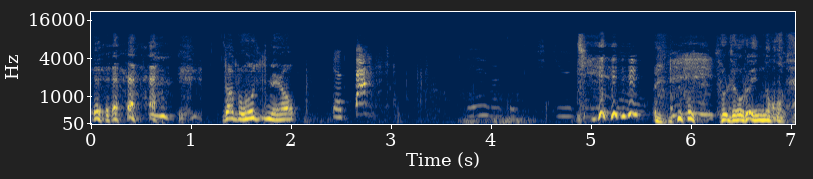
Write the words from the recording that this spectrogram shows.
だと欲しいのよ。ー。やった。えー、まさ地球それで俺に残す。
